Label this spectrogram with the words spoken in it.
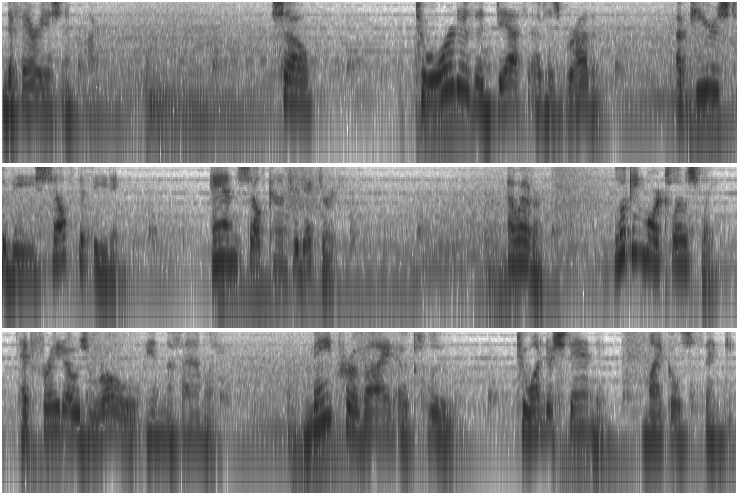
nefarious empire. So, to order the death of his brother appears to be self defeating and self contradictory. However, looking more closely at Fredo's role in the family, may provide a clue to understanding Michael's thinking.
